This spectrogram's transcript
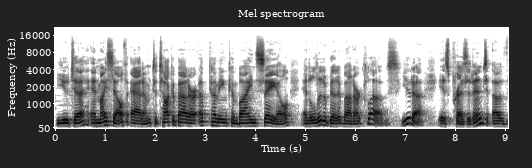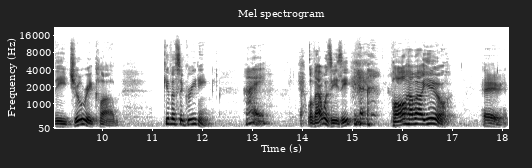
Yuta, and myself, Adam, to talk about our upcoming combined sale and a little bit about our clubs. Yuta is president of the Jewelry Club. Give us a greeting. Hi. Well, that was easy. Paul, how about you? Hey,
